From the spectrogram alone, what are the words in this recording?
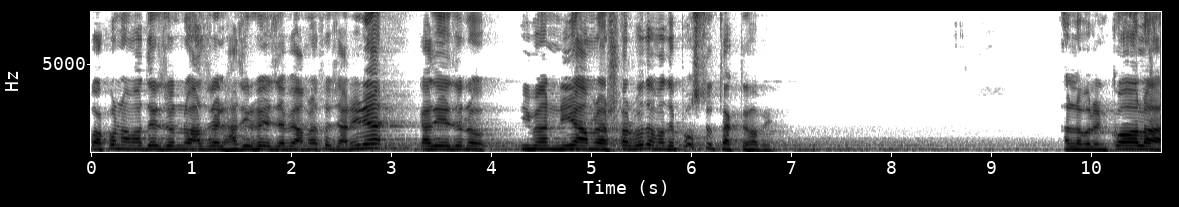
কখন আমাদের জন্য আজরাইল হাজির হয়ে যাবে আমরা তো জানি না। কাজে এই জন্য ইমান নিয়ে আমরা সর্বদা আমাদের প্রস্তুত থাকতে হবে। আল্লাহ বলেন, কলা,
